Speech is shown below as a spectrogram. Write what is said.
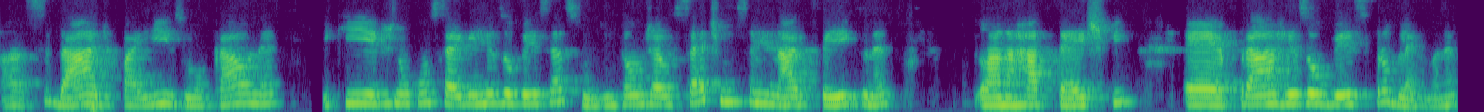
a cidade, o país, o local, né? E que eles não conseguem resolver esse assunto. Então, já é o sétimo seminário feito, né? Lá na RATESP, é, para resolver esse problema, né?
